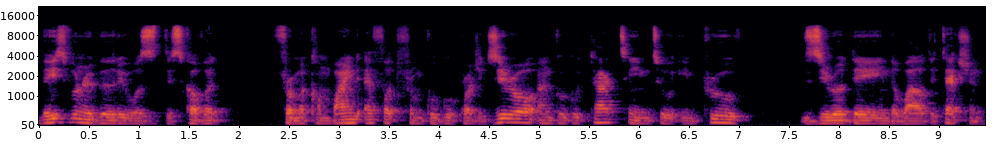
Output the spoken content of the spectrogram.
This vulnerability was discovered from a combined effort from Google Project Zero and Google Tag Team to improve zero day in the wild detection.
